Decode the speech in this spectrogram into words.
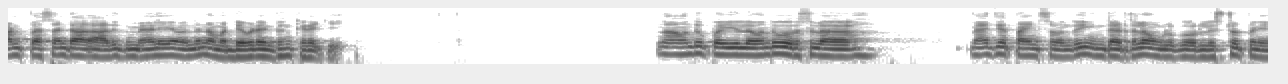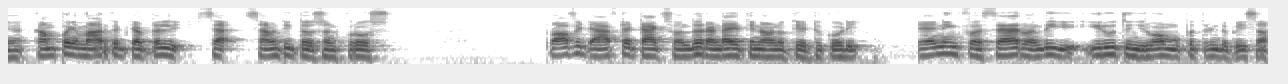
ஒன் பர்சன்ட் அதுக்கு மேலேயே வந்து நம்ம டிவிடெண்ட்டும் கிடைக்கும். நான் வந்து இப்போ இதில் வந்து ஒரு சில மேஜர் பாயிண்ட்ஸை வந்து இந்த இடத்துல உங்களுக்கு ஒரு லிஸ்ட் அவுட் பண்ணிடுங்க கம்பெனி மார்க்கெட் கேபிட்டல் செ seventy thousand crores profit after tax வந்து ரெண்டாயிரத்தி நானூற்றி எட்டு கோடி. ஏர்னிங் ஃபர் ஷேர் வந்து இருபத்தஞ்சி ரூபா முப்பத்தி ரெண்டு பைசா.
